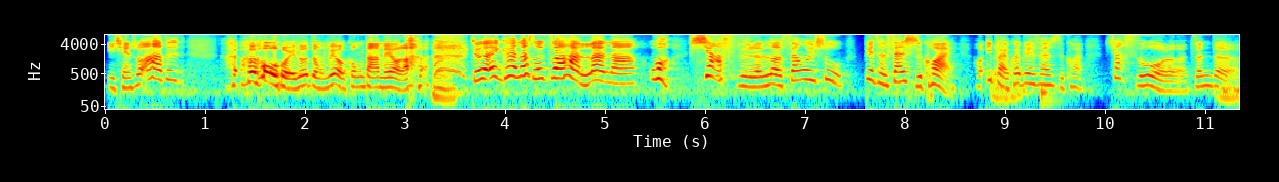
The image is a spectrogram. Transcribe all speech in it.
以前说啊，这会 后悔说怎么没有空它没有了，觉得哎，你看那时候知道它很烂呐，哇，吓死人了，三位数变成三十块，好，一百块变三十块，吓死我了，真的，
